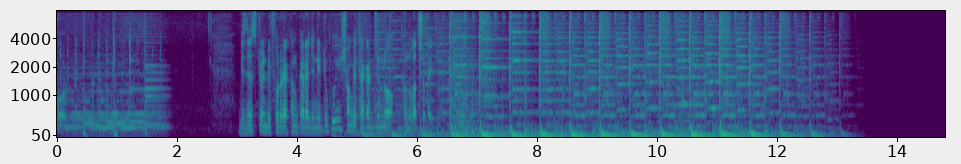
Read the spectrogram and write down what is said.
বিজনেস টোয়েন্টি ফোরের এখনকার আয়োজন এটুকুই। সঙ্গে থাকার জন্য ধন্যবাদ সবাইকে।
